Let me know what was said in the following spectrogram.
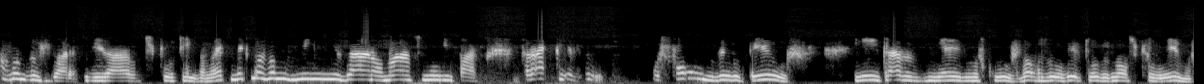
nós vamos ajudar a comunidade desportiva, não é? Como é que nós vamos minimizar ao máximo o impacto? Será que os fundos europeus e a entrada de dinheiro nos clubes vão resolver todos os nossos problemas?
